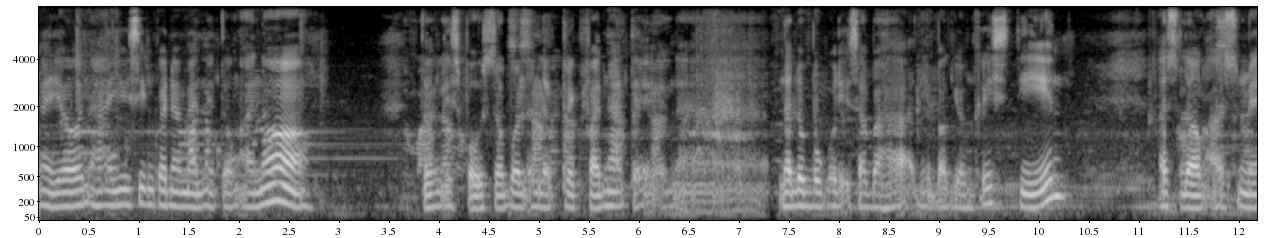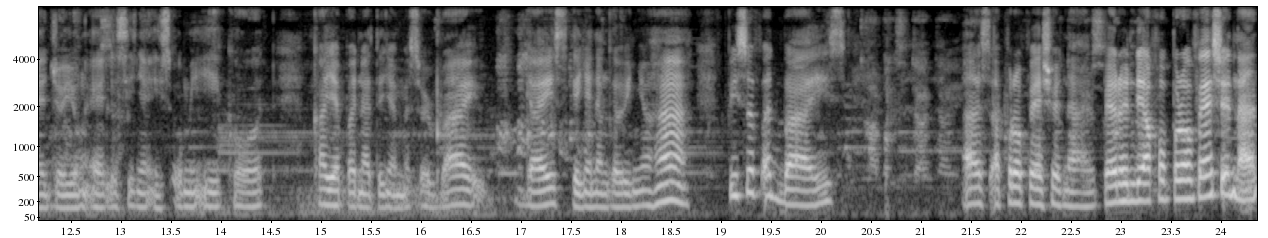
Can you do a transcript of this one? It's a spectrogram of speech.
Ngayon, aayusin ko naman itong ano, itong disposable electric fan natin na nalubog ulit sa baha ni Bagyong Christine. As long as medyo yung LC niya is umiikot, kaya pa natin yan ma-survive. Guys, ganyan ang gawin nyo ha. Piece of advice, as a professional. Pero hindi ako professional.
